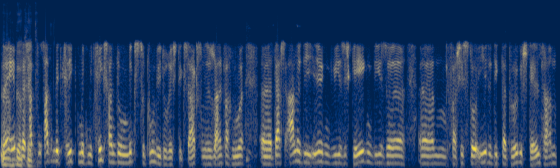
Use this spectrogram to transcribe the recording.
Nee, eben, das hat, das hat mit Krieg, mit, mit Kriegshandlungen nichts zu tun, wie du richtig sagst. Und es ist einfach nur, äh, dass alle, die irgendwie sich gegen diese ähm, faschistoide Diktatur gestellt haben,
